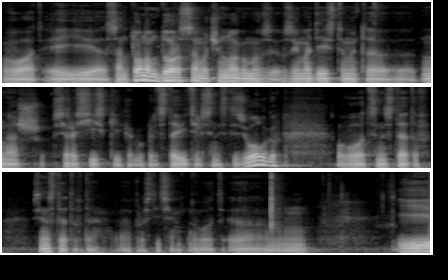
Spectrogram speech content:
Вот. И с Антоном Дорсом очень много мы вза взаимодействуем. Это э, наш всероссийский как бы, представитель синестезиологов, вот, синестетов. Синестетов, да, э, простите. Вот. Эм, и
